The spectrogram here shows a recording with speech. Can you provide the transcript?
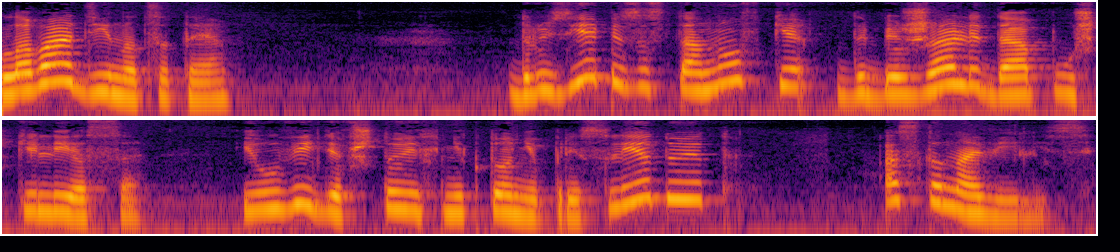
Глава одиннадцатая. Друзья без остановки добежали до опушки леса и, увидев, что их никто не преследует, остановились.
